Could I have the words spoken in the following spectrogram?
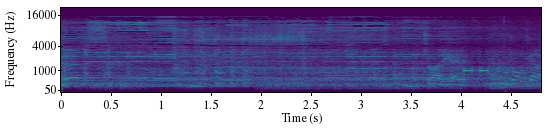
Oops. Try again. Go, go.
